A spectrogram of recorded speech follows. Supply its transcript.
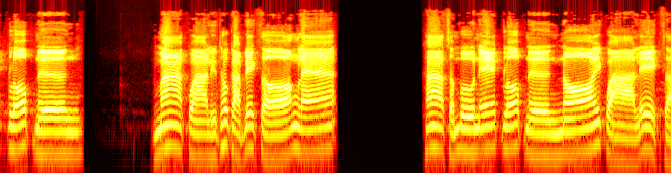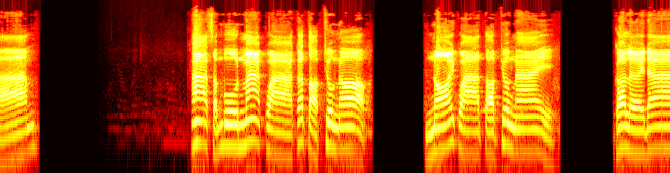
x ลบหนึ่งมากกว่าหรือเท่ากับเลขสองและ ค่าสมบูรณ์ x ลบหนึ่งน้อยกว่าเลขสามค่าสมบูรณ์มากกว่าก็ตอบช่วงนอก น้อยกว่าตอบช่วงใน ก็เลยได้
